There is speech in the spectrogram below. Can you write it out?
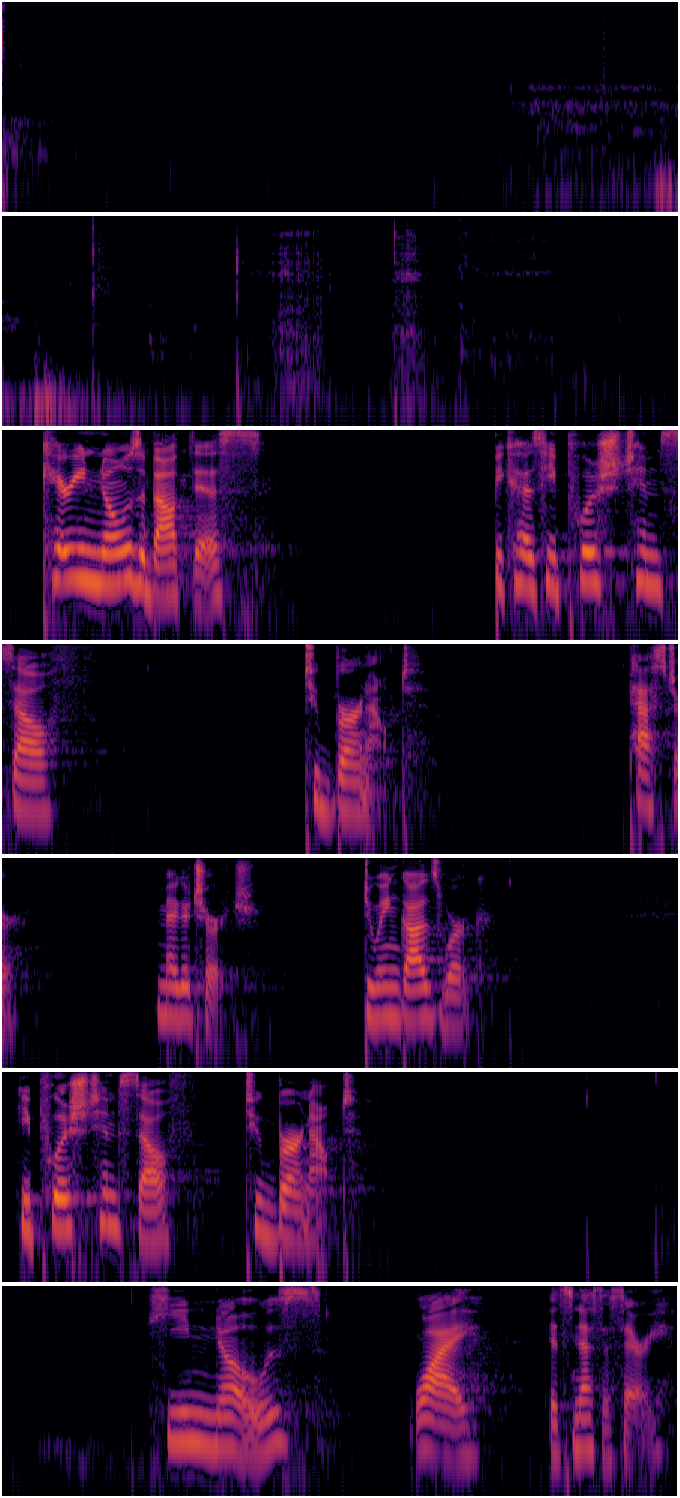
Carey knows about this because he pushed himself to burnout. Pastor, megachurch, doing God's work. He pushed himself to burnout. He knows why it's necessary.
